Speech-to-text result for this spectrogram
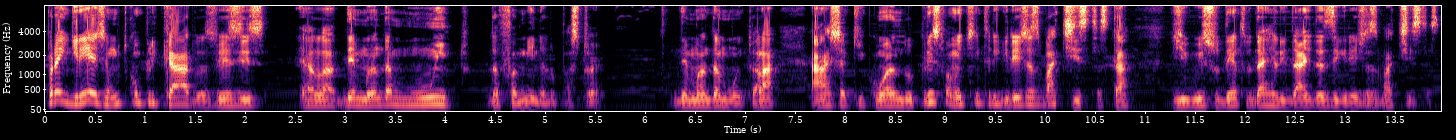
Para a igreja é muito complicado, às vezes ela demanda muito da família do pastor. Demanda muito. Ela acha que quando, principalmente entre igrejas batistas, tá? Digo isso dentro da realidade das igrejas batistas.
